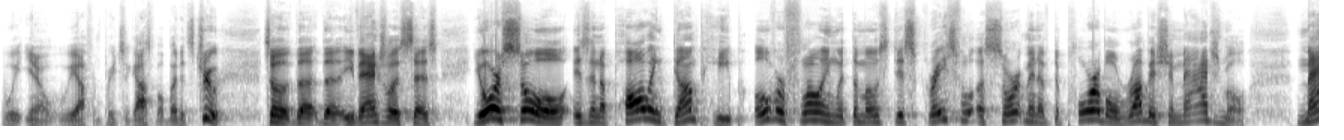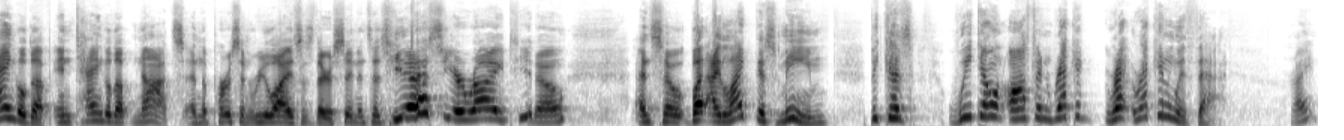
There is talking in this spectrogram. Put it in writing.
we, you know, we often preach the gospel, but it's true. So the, the evangelist says, Your soul is an appalling dump heap overflowing with the most disgraceful assortment of deplorable rubbish imaginable, mangled up, entangled up knots. And the person realizes their sin and says, Yes, you're right, you know. And so, but I like this meme because we don't often reckon, reckon with that, right?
